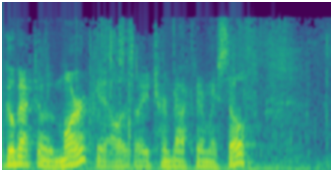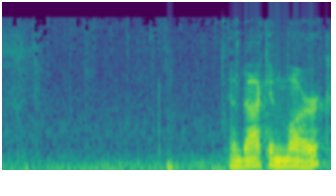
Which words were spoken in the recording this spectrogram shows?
go back to Mark as I turn back there myself. And back in Mark,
